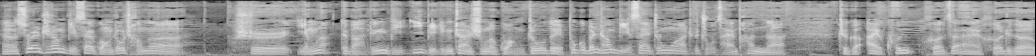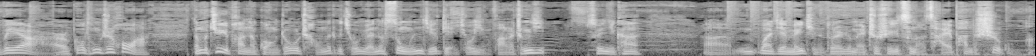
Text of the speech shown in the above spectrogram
呃，虽然这场比赛广州城呢是赢了，对吧？零比一比零战胜了广州队。不过本场比赛中啊，这个主裁判呢，这个艾坤和在和这个 VAR 沟通之后啊，那么拒判呢广州城的这个球员呢宋文杰点球，引发了争议。所以你看，啊，外界媒体呢都在认为这是一次呢裁判的事故啊。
